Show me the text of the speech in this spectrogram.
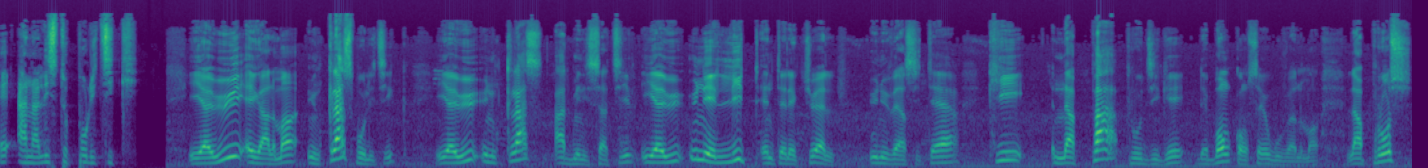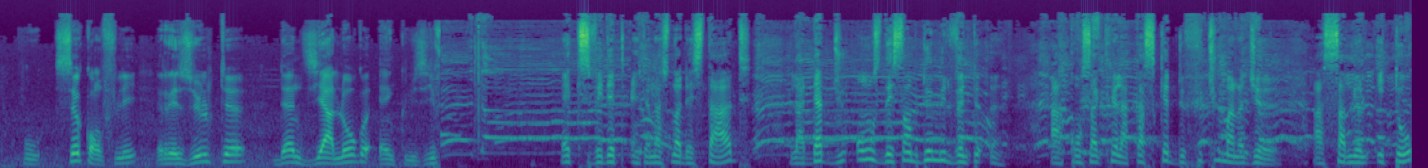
est analyste politique. Il y a eu également une classe politique, il y a eu une classe administrative, il y a eu une élite intellectuelle universitaire qui n'a pas prodigué de bons conseils au gouvernement. L'approche pour ce conflit résulte d'un dialogue inclusif. Ex-vedette internationale des stades, la date du 11 décembre 2021 a consacré la casquette de futur manager à Samuel Eto,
